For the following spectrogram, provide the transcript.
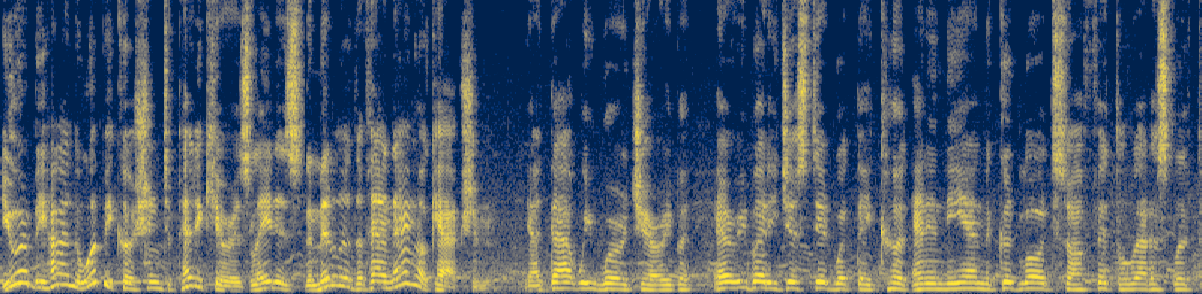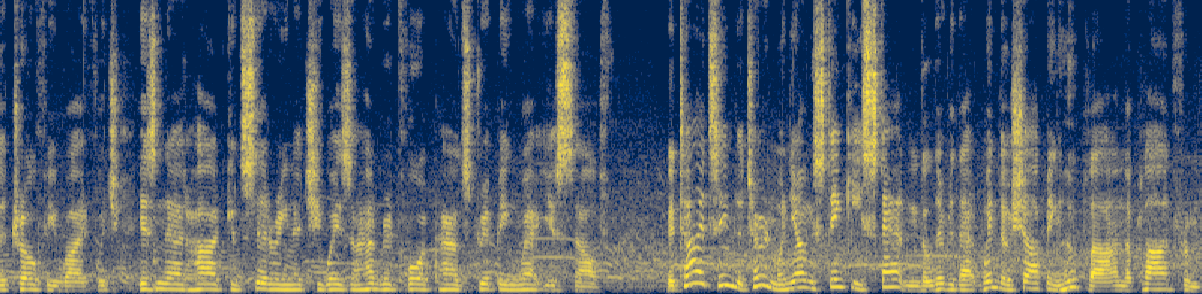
You were behind the whoopee cushion to pedicure as late as the middle of the Fandango caption. Yeah, that we were, Jerry, but everybody just did what they could, and in the end, the good Lord saw fit to let us lift the trophy wife, which isn't that hard considering that she weighs 104 pounds dripping wet yourself. The tide seemed to turn when young Stinky Stanton delivered that window shopping hoopla on the plod from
